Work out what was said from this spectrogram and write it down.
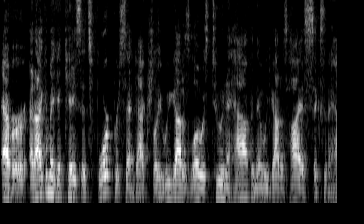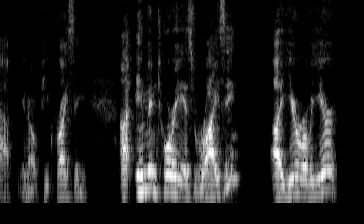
ever, and I can make a case it's four percent actually. We got as low as two and a half, and then we got as high as six and a half. You know, peak pricing. Uh, inventory is rising uh, year over year,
